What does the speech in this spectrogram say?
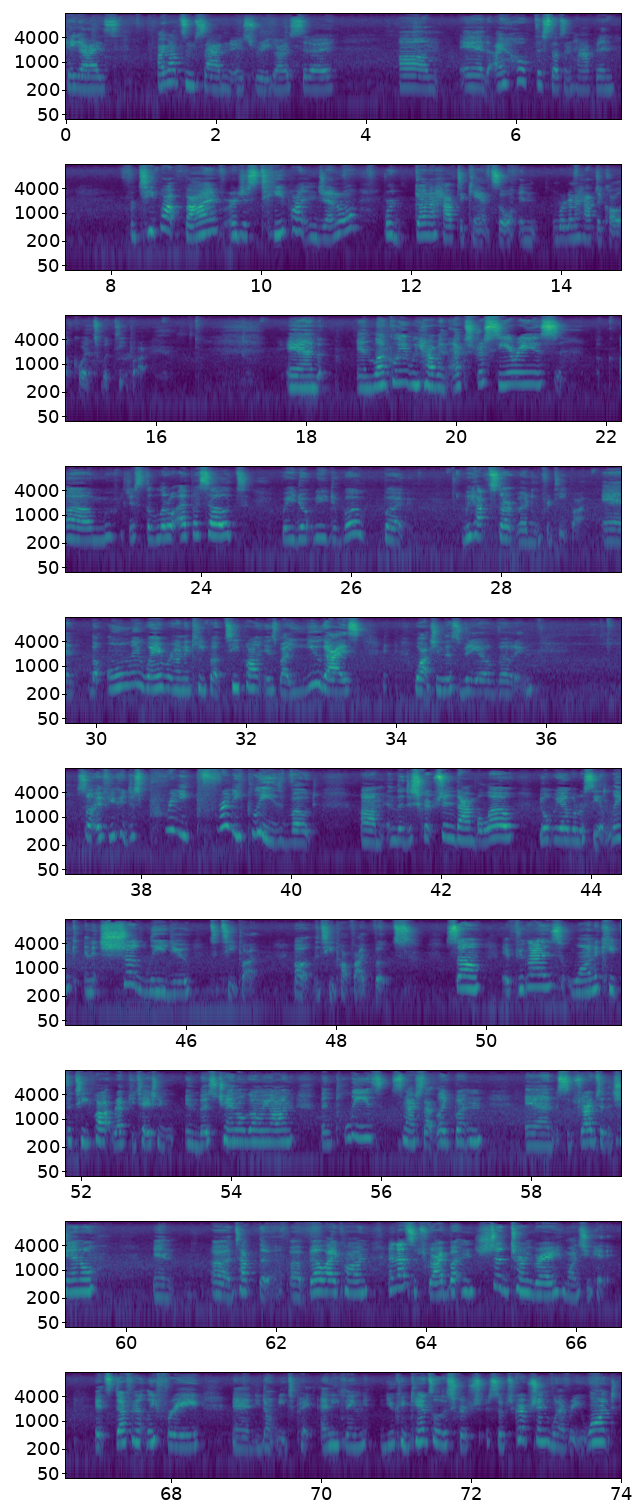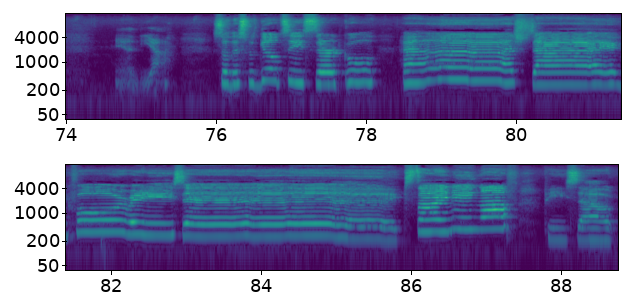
Hey guys, I got some sad news for you guys today. Um, and I hope this doesn't happen. For Tpot 5 or just Tpot in general, we're gonna have to cancel and we're gonna have to call it quits with Tpot. And and luckily we have an extra series um just the little episodes where you don't need to vote, but we have to start voting for Tpot. And the only way we're going to keep up Tpot is by you guys watching this video voting. So if you could just pretty, pretty please vote um, in the description down below, you'll be able to see a link and it should lead you to Tpot, uh, the Tpot 5 votes. So if you guys want to keep the Tpot reputation in this channel going on, then please smash that like button and subscribe to the channel and uh, tap the uh, bell icon and that subscribe button should turn gray once you hit it. It's definitely free and you don't need to pay anything. You can cancel the subscription whenever you want and yeah. So this was Guilty Circle Peace out.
